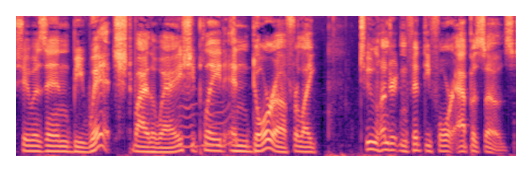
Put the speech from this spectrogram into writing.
She was in Bewitched, by the way. She played Endora for like 254 episodes.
